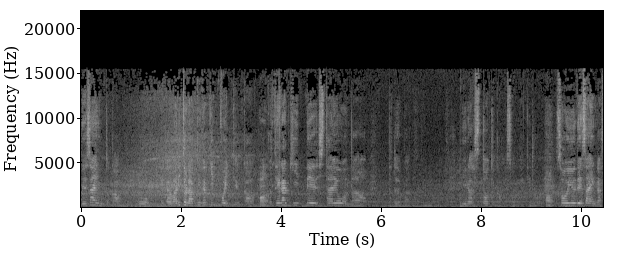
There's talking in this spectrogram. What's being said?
デザインとかをなんか割と落書きっぽいっていうか、はい。手書きでしたような例えばイラストとかもそうだけどはい。そういうデザインが好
